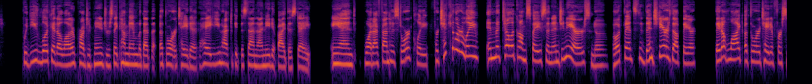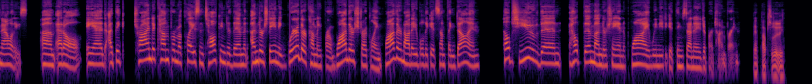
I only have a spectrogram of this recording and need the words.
when you look at a lot of project managers, they come in with that authoritative, hey, you have to get this done. I need it by this date. And what I found historically, particularly in the telecom space and engineers, no, no offense to the engineers out there, they don't like authoritative personalities um, at all. And I think trying to come from a place and talking to them and understanding where they're coming from, why they're struggling, why they're not able to get something done helps you then help them understand why we need to get things done in a different time frame. Yep, absolutely.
